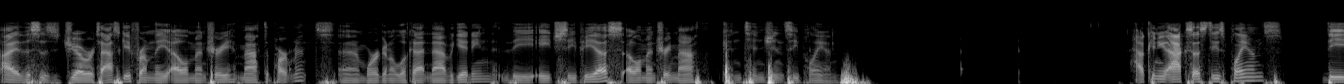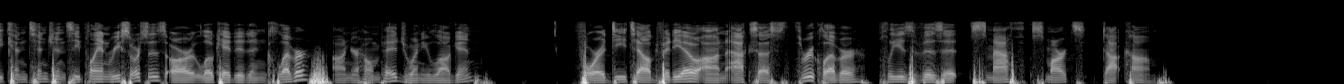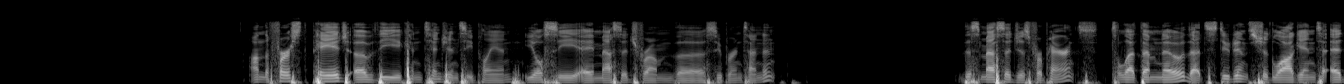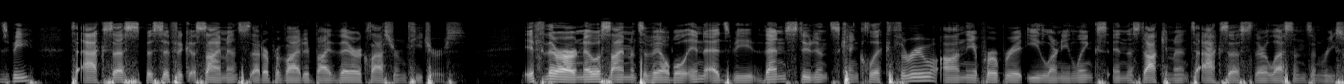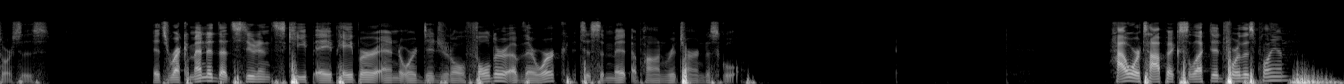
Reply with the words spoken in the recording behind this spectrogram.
Hi, this is Joe Rataski from the Elementary Math Department, and we're going to look at navigating the HCPS Elementary Math Contingency Plan. How can you access these plans? The contingency plan resources are located in Clever on your homepage when you log in. For a detailed video on access through Clever, please visit mathsmarts.com. On the first page of the contingency plan, you'll see a message from the superintendent. This message is for parents to let them know that students should log in to to access specific assignments that are provided by their classroom teachers. If there are no assignments available in Edsby, then students can click through on the appropriate e-learning links in this document to access their lessons and resources. It's recommended that students keep a paper and or digital folder of their work to submit upon return to school. How were topics selected for this plan?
